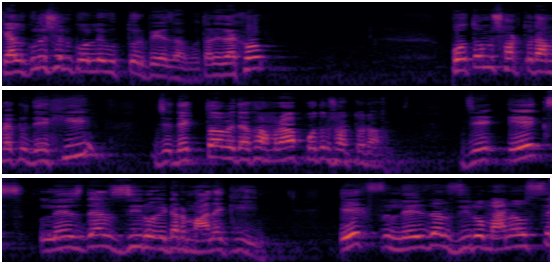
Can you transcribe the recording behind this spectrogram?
ক্যালকুলেশন করলে উত্তর পেয়ে যাব। তাহলে দেখো, প্রথম শর্তটা আমরা একটু দেখি। যে দেখতে হবে, দেখো আমরা প্রথম শর্তটা। যে এক্স লেস দ্যান জিরো এটার মানে কি? এক্স লেস দ্যান জিরো মানে হচ্ছে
